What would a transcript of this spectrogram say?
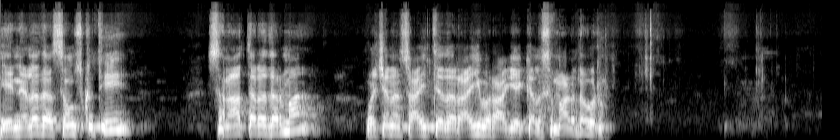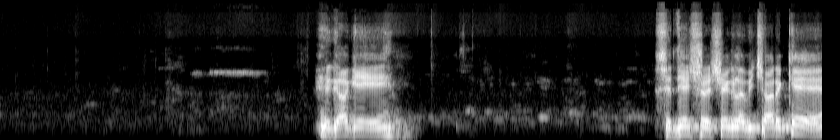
ಈ ನೆಲದ ಸಂಸ್ಕೃತಿ, ಸನಾತನ ಧರ್ಮ, ವಚನ ಸಾಹಿತ್ಯದ ರಾಯಿವರಾಗಿ ಕೆಲಸ ಮಾಡಿದವರು. ಹೀಗಾಗಿ ಸಿದ್ದೇಶ್ವರ ಶ್ರೀಗಳ ವಿಚಾರಕ್ಕೆ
